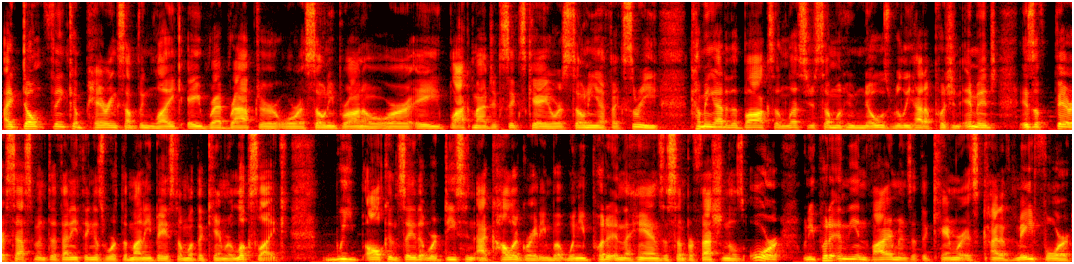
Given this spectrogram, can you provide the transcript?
I don't think comparing something like a Red Raptor or a Sony Burano or a Blackmagic 6K or a Sony FX3 coming out of the box, unless you're someone who knows really how to push an image, is a fair assessment if anything is worth the money based on what the camera looks like. We all can say that we're decent at color grading, but when you put it in the hands of some professionals or when you put it in the environments that the camera is kind of made for,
